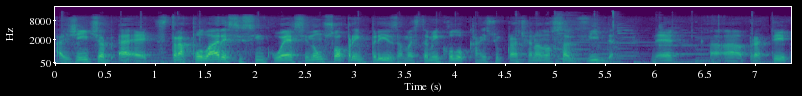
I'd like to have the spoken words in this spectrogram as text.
a gente a, a, é, extrapolar esse 5S não só para a empresa, mas também colocar isso em prática na nossa vida, né? Para ter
